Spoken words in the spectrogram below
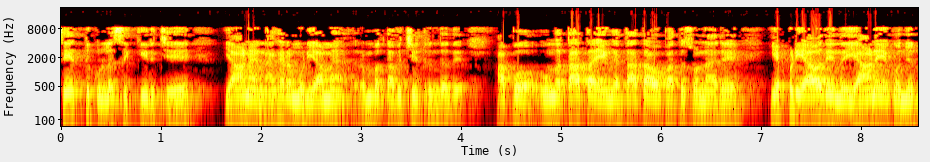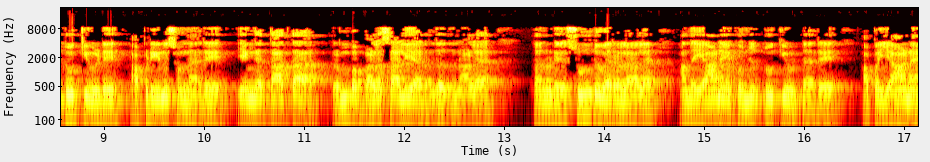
சேத்துக்குள்ள சிக்கிருச்சு யானை நகர முடியாம ரொம்ப தவிச்சிட்டு இருந்தது. அப்போ உங்க தாத்தா எங்க தாத்தாவை பார்த்து சொன்னாரு எப்படியாவது இந்த யானையை கொஞ்சம் தூக்கி விடு அப்படின்னு சொன்னாரு. எங்க தாத்தா ரொம்ப பலசாலியா இருந்ததுனால தன்னுடைய சுண்டு விரலால அந்த யானையை கொஞ்சம் தூக்கி விட்டாரு. அப்ப யானை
